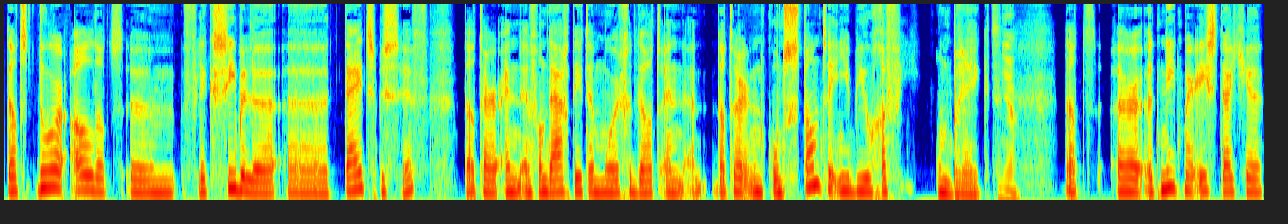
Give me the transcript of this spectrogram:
dat door al dat um, flexibele uh, tijdsbesef... dat er en, en, vandaag dit en morgen dat... en uh, dat er een constante in je biografie ontbreekt. Ja. Dat er het niet meer is dat je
